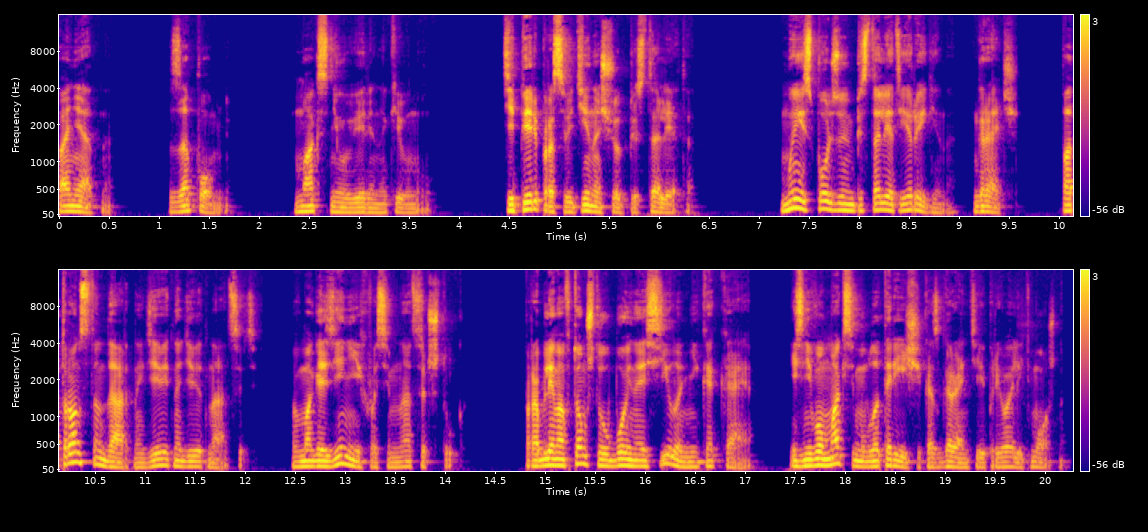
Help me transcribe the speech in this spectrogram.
Понятно. Запомню. Макс неуверенно кивнул. Теперь просвети насчет пистолета. Мы используем пистолет Ерыгина, Грач. Патрон стандартный 9 на 19. В магазине их 18 штук. Проблема в том, что убойная сила никакая. Из него максимум лотерейщика с гарантией привалить можно.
